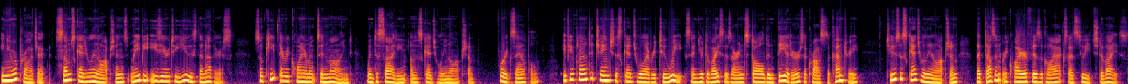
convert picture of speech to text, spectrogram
In your project, some scheduling options may be easier to use than others, so keep their requirements in mind when deciding on a scheduling option. For example, if you plan to change the schedule every two weeks and your devices are installed in theaters across the country, choose a scheduling option that doesn't require physical access to each device.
